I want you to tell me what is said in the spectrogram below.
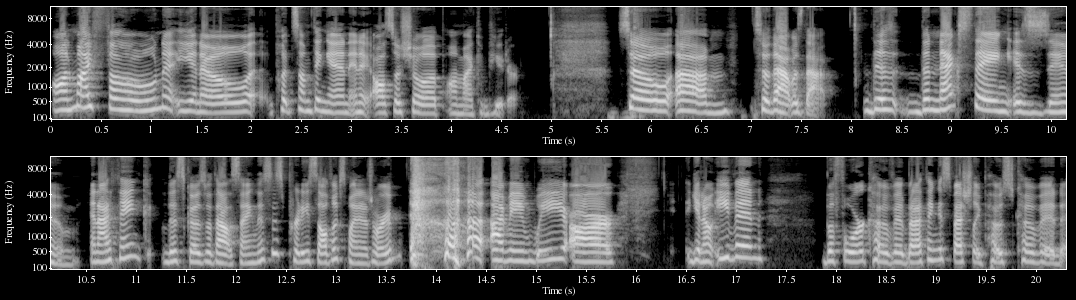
on my phone, you know, put something in and it also show up on my computer. So, um, so that was that. The the next thing is Zoom. And I think this goes without saying. This is pretty self-explanatory. I mean, we are, you know, even before COVID, but I think especially post COVID,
